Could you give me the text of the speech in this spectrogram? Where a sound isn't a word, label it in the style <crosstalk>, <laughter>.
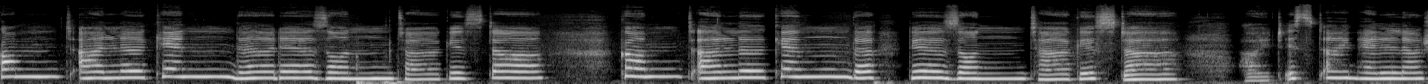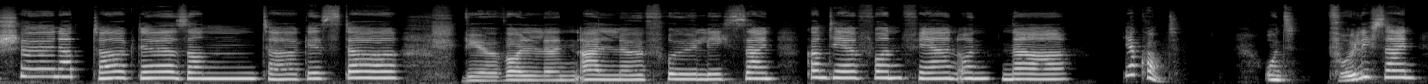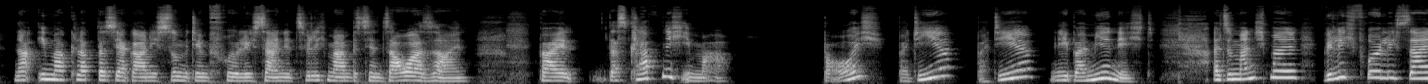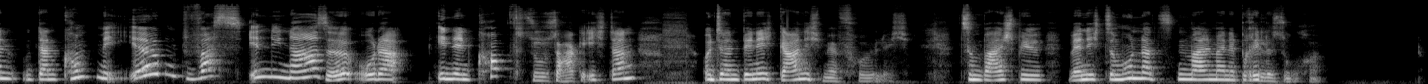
Kommt alle Kinder, der Sonntag ist da. Kommt alle Kinder, der Sonntag ist da. Heut ist ein heller, schöner Tag, der Sonntag ist da. Wir wollen alle fröhlich sein, kommt her von fern und nah. Ja, kommt. Und fröhlich sein? Na, immer klappt das ja gar nicht so mit dem fröhlich sein. Jetzt will ich mal ein bisschen sauer sein, weil das klappt nicht immer. Bei euch? Bei dir? Bei dir? Nee, bei mir nicht. Also manchmal will ich fröhlich sein, dann kommt mir irgendwas in die Nase oder in den Kopf, so sage ich dann, und dann bin ich gar nicht mehr fröhlich. Zum Beispiel, wenn ich zum hundertsten Mal meine Brille suche.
